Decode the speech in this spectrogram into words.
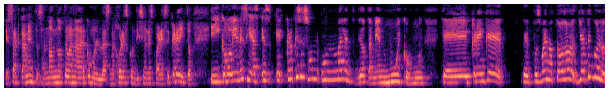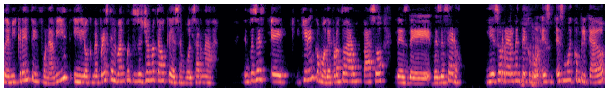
exactamente, o sea, no, no te van a dar como las mejores condiciones para ese crédito. Y como bien decías, es, eh, creo que ese es un, un malentendido también muy común, que creen que pues bueno, todo, ya tengo lo de mi crédito Infonavit y lo que me presta el banco, entonces yo no tengo que desembolsar nada. Entonces, eh, quieren como de pronto dar un paso desde, desde cero. Y eso realmente como es, es muy complicado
